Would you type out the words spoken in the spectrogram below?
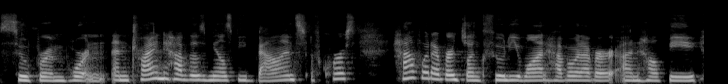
super important and trying to have those meals be balanced. Of course, have whatever junk food you want, have whatever unhealthy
